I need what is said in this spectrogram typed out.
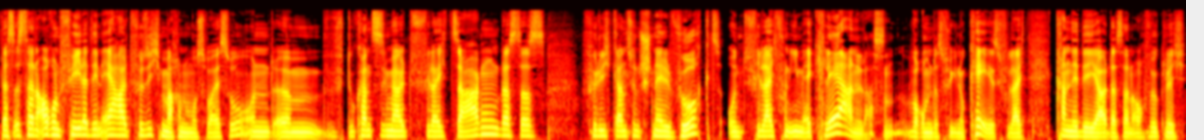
das ist dann auch ein Fehler, den er halt für sich machen muss, weißt du? Und ähm, du kannst es mir halt vielleicht sagen, dass das für dich ganz schön schnell wirkt und vielleicht von ihm erklären lassen, warum das für ihn okay ist. Vielleicht kann er dir ja das dann auch wirklich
